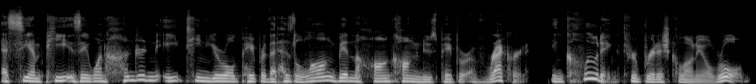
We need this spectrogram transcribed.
SCMP is a 118 year old paper that has long been the Hong Kong newspaper of record, including through British colonial rule.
